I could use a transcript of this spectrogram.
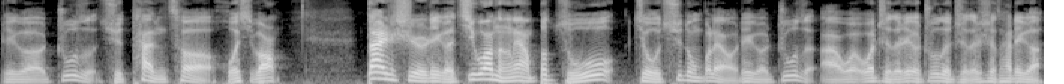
这个珠子去探测活细胞。但是这个激光能量不足，就驱动不了这个珠子啊！我我指的这个珠子，指的是它这个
